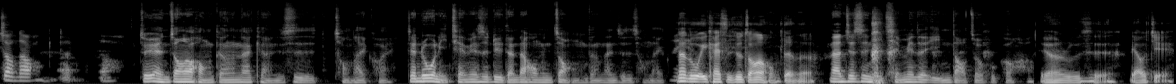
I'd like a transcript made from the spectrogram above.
撞到红灯哦。追人撞到红灯，那可能就是冲太快。但如果你前面是绿灯，但后面撞红灯，那就是冲太快。那如果一开始就撞到红灯了，那就是你前面的引导做不够好。原来如此，了解。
